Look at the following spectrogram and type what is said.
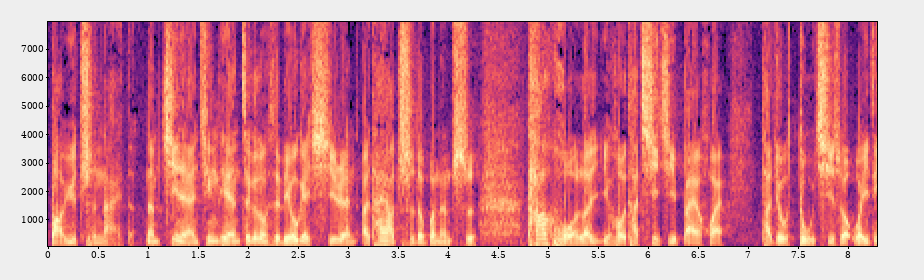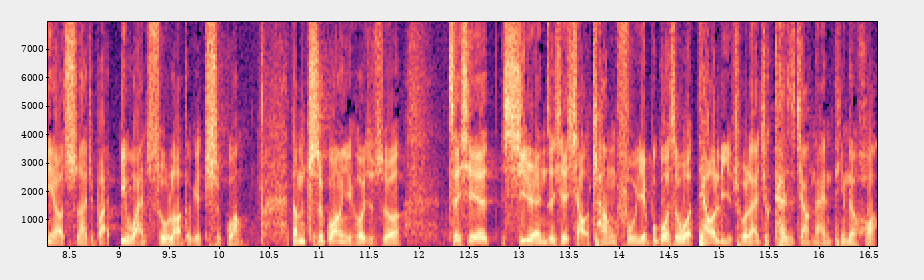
宝玉吃奶的，那么既然今天这个东西留给袭人，而他要吃都不能吃，他火了以后，他气急败坏，他就赌气说：“我一定要吃。”他就把一碗酥酪都给吃光。那么吃光以后，就说这些袭人这些小娼妇，也不过是我调理出来，就开始讲难听的话。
